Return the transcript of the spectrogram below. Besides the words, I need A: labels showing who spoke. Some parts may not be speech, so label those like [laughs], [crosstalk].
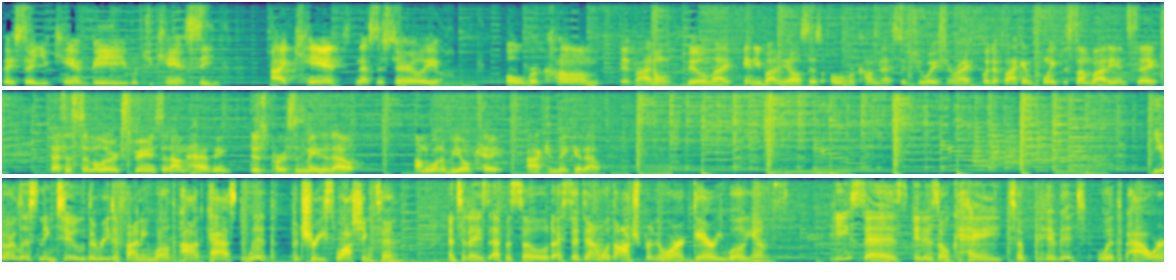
A: They say you can't be what you can't see. I can't necessarily overcome if I don't feel like anybody else has overcome that situation, right? But if I can point to somebody and say, that's a similar experience that I'm having, this person made it out, I'm going to be okay. I can make it out.
B: You're listening to the Redefining Wealth podcast with Patrice Washington. In today's episode, I sit down with entrepreneur Gary Williams. He says it is okay to pivot with power.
